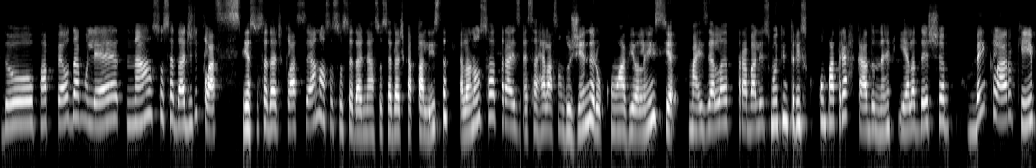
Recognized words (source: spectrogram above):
do papel da mulher na sociedade de classes. E a sociedade de classes é a nossa sociedade, né? a sociedade capitalista. Ela não só traz essa relação do gênero com a violência, mas ela trabalha isso muito intrínseco com o patriarcado, né? E ela deixa bem claro que,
